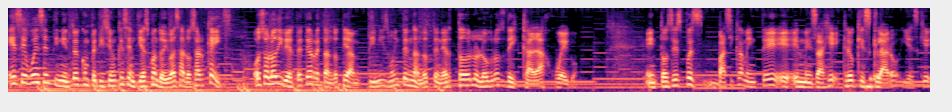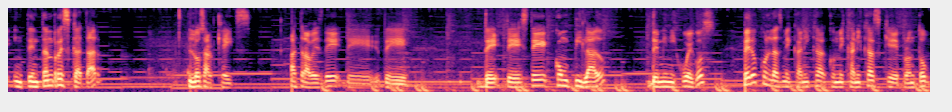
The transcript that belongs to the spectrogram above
ese buen sentimiento de competición que sentías cuando ibas a los arcades o solo diviértete retándote a ti mismo intentando obtener todos los logros de cada juego. Entonces, pues básicamente eh, el mensaje creo que es claro y es que intentan rescatar los arcades a través de, este compilado de minijuegos, pero con las mecánicas, con mecánicas que de pronto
